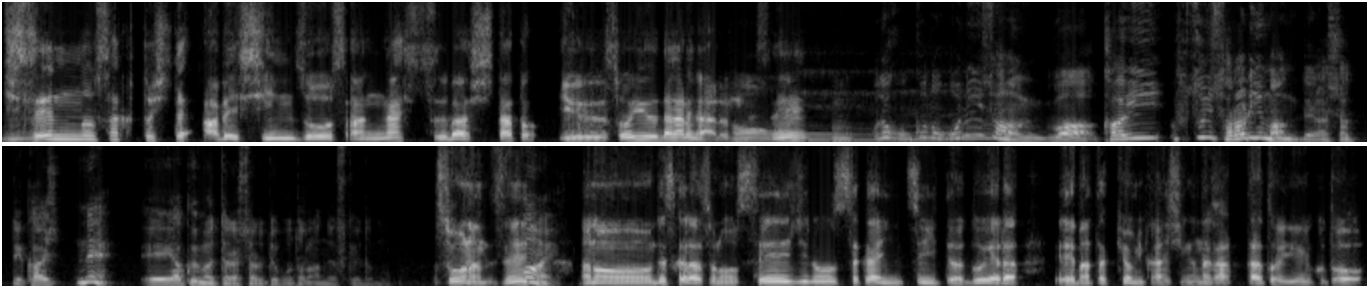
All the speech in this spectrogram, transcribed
事前の策として安倍晋三さんが出馬したというそういう流れがあるんですね。うん、だからこのお兄さんは会普通にサラリーマンでいらっしゃって会ね、えー、役員もやってらっしゃるということなんですけれども。そうなんですね。はい、あのですからその政治の世界についてはどうやら、えー、全く興味関心がなかったということ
